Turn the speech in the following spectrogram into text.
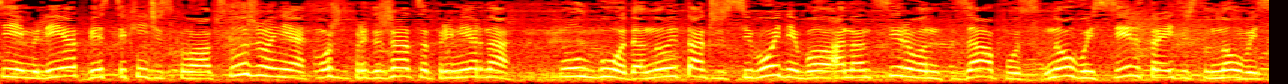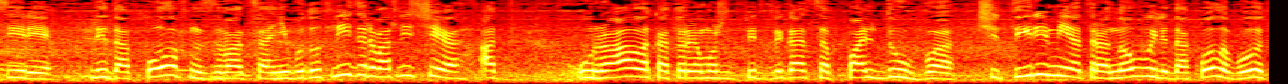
7 лет без технического обслуживания. Может продержаться примерно полгода. Но и также сегодня был анонсирован запуск новой серии, строительство новой серии ледоколов. Называться они будут лидеры, в отличие от Урала, который может передвигаться по льду в 4 метра, новые ледоколы будут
